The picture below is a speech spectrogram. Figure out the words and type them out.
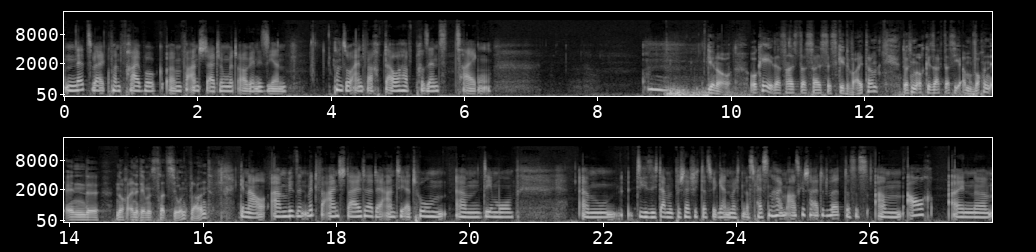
einem Netzwerk von Freiburg ähm, Veranstaltungen mit organisieren und so einfach dauerhaft Präsenz zeigen. Genau. Okay, das heißt, das heißt, es geht weiter. Du hast mir auch gesagt, dass sie am Wochenende noch eine Demonstration plant. Genau. Ähm, wir sind Mitveranstalter der Anti-Atom-Demo. Ähm, die sich damit beschäftigt, dass wir gerne möchten, dass Fessenheim ausgeschaltet wird. Das ist ähm, auch eine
